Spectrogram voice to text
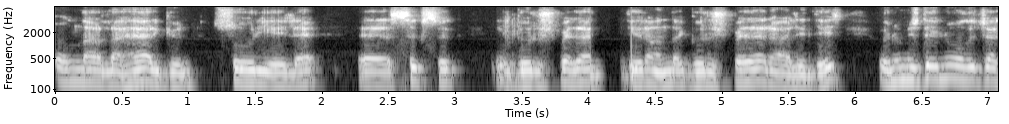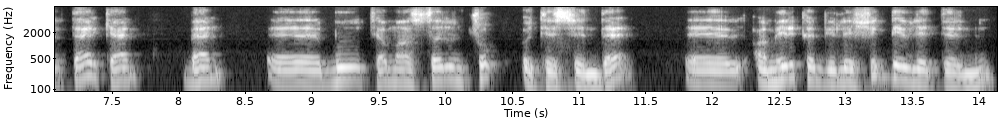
onlarla her gün Suriye ile e, sık sık görüşmeler, İran'da görüşmeler halindeyiz. Önümüzde ne olacak derken ben e, bu temasların çok ötesinde e, Amerika Birleşik Devletleri'nin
